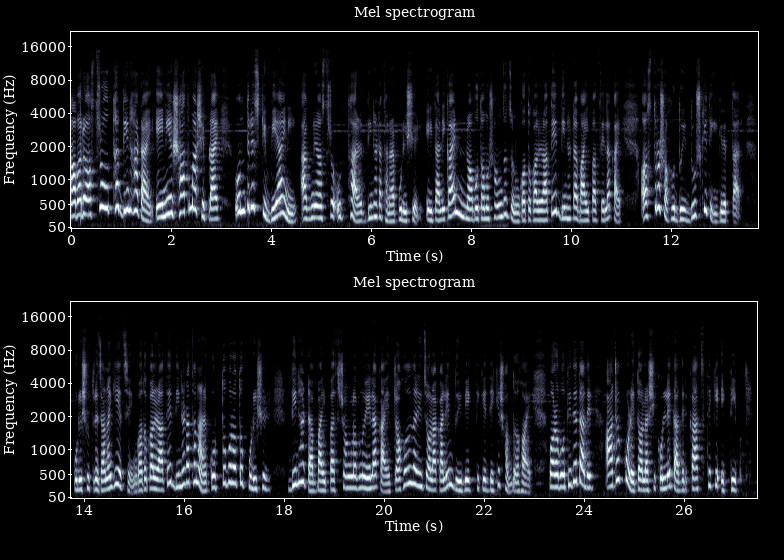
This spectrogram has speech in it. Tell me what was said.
আবারও অস্ত্র উদ্ধার দিনহাটায় এই নিয়ে সাত মাসে প্রায় উনত্রিশটি বেআইনি আগ্নেয়াস্ত্র উদ্ধার দিনহাটা থানার পুলিশের। এই তালিকায় নবতম সংযোজন গতকাল রাতে দিনহাটা বাইপাস এলাকায় অস্ত্রসহ দুই দুষ্কৃতীকে গ্রেপ্তার। পুলিশ সূত্রে জানা গিয়েছে, গতকাল রাতে দিনহাটা থানার কর্তব্যরত পুলিশের দিনহাটা বাইপাস সংলগ্ন এলাকায় টহলদারি চলাকালীন দুই ব্যক্তিকে দেখে সন্দেহ হয়। পরবর্তীতে তাদের আটক করে তল্লাশি করলে তাদের কাছ থেকে একটি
